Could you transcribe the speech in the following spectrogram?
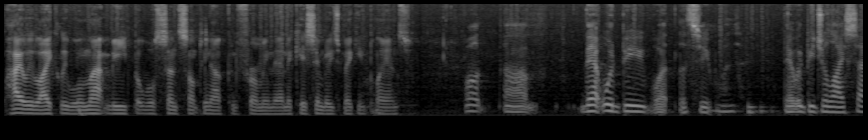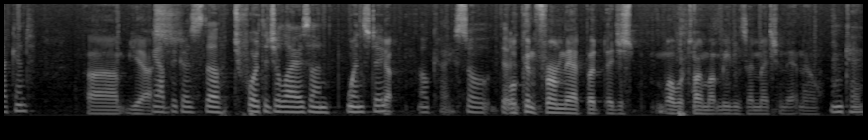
highly likely we'll not meet, but we'll send something out confirming that in case anybody's making plans. Well, um, that would be, what, let's see, when, that would be July 2nd? Um, yes. Yeah, because the 4th of July is on Wednesday? Yep. Okay, so, the- We'll confirm that, but I just, while we're talking about meetings, I mentioned that now. okay.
